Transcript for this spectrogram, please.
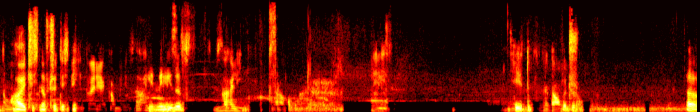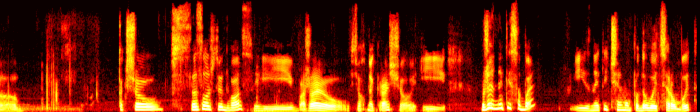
намагаючись навчитись на гітарі, яка мені взагалі не лізе взагалі в сраку. Не лізе. Я її тут ненавиджу. Е, так що все залежить від вас і бажаю всього найкращого. І бажаю знайти себе і знайти, чим вам подобається робити.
